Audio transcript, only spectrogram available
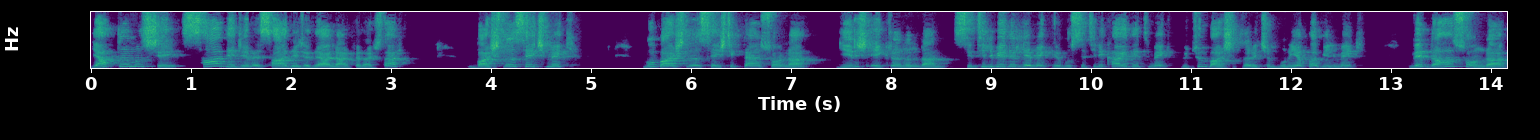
Yaptığımız şey sadece ve sadece değerli arkadaşlar başlığı seçmek. Bu başlığı seçtikten sonra giriş ekranından stil belirlemek ve bu stili kaydetmek, bütün başlıklar için bunu yapabilmek ve daha sonra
